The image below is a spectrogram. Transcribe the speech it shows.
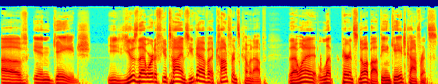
of engage, you use that word a few times. You have a conference coming up that I want to let parents know about the Engage Conference.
